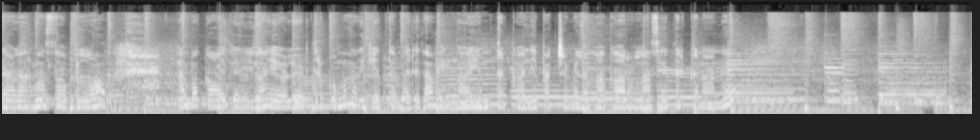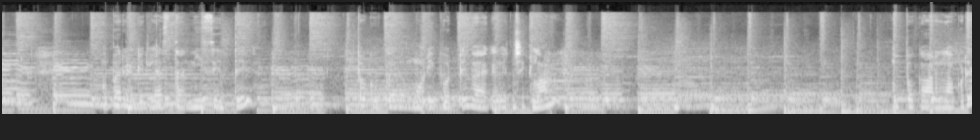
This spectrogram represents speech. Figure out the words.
தாராளமாக சாப்பிட்லாம். நம்ம காய்கறிலாம் எவ்வளோ எடுத்துருக்கோமோ அதுக்கேற்ற மாதிரி தான் வெங்காயம் தக்காளி பச்சை மிளகாய் காரம்லாம் சேர்த்துருக்கேன் நான். இப்போ ரெண்டு கிளாஸ் தண்ணி சேர்த்து இப்போ குக்கரை மூடி போட்டு வேக வச்சுக்கலாம். உப்பு காரம்லாம் கூட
